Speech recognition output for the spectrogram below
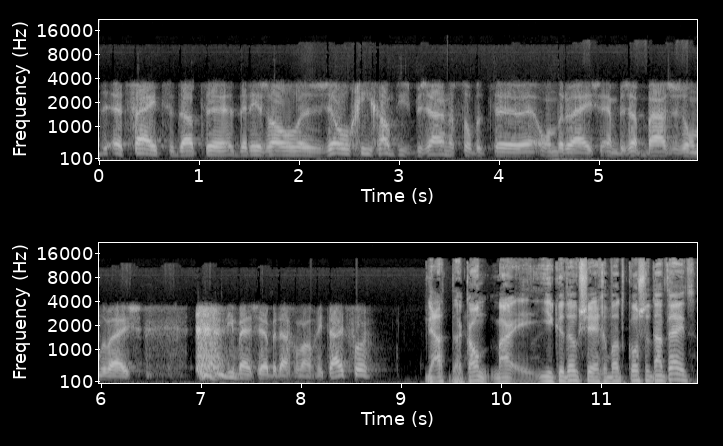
het feit dat uh, er is al uh, zo gigantisch bezuinigd op het uh, onderwijs en basisonderwijs. Die mensen hebben daar gewoon geen tijd voor. Ja, dat kan. Maar je kunt ook zeggen, wat kost het nou tijd?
